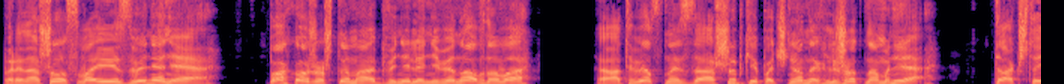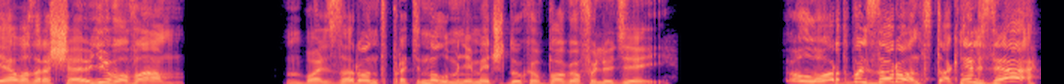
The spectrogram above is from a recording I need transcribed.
«Приношу свои извинения. Похоже, что мы обвинили невиновного, а ответственность за ошибки подчиненных лежит на мне. Так что я возвращаю его вам!» Бальзаронт протянул мне меч духов богов и людей. «Лорд Бальзаронт, так нельзя!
